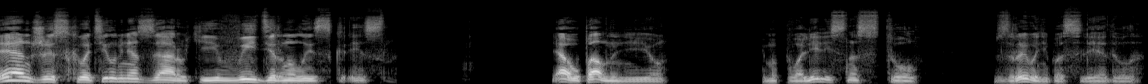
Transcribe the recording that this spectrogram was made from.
Энджи схватил меня за руки и выдернул из кресла. Я упал на нее, и мы повалились на стол. Взрыва не последовало.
